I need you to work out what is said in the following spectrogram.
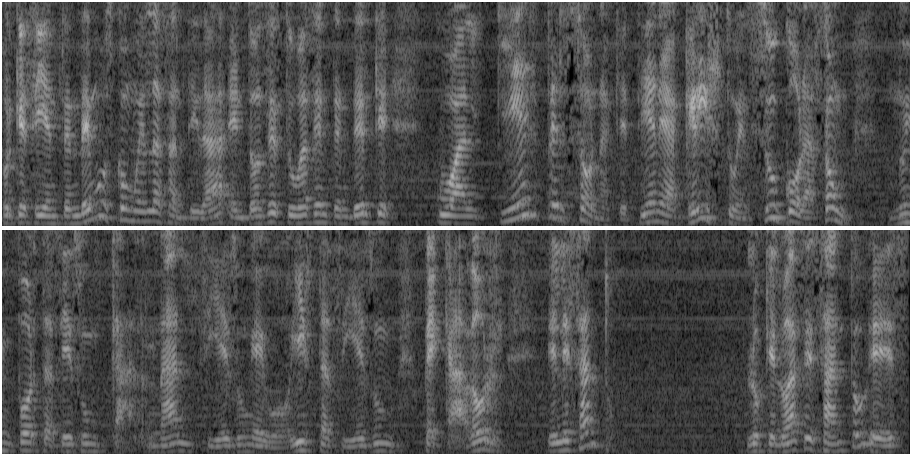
Porque si entendemos cómo es la santidad, entonces tú vas a entender que cualquier persona que tiene a Cristo en su corazón, no importa si es un carnal, si es un egoísta, si es un pecador, Él es santo. Lo que lo hace santo es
